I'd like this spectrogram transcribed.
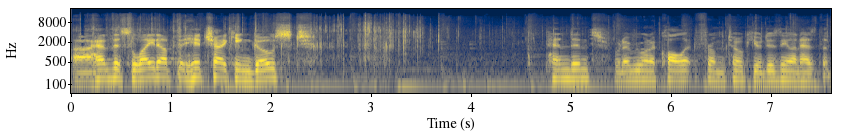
Uh, I have this light up hitchhiking ghost pendant, whatever you want to call it, from Tokyo Disneyland. Has the,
